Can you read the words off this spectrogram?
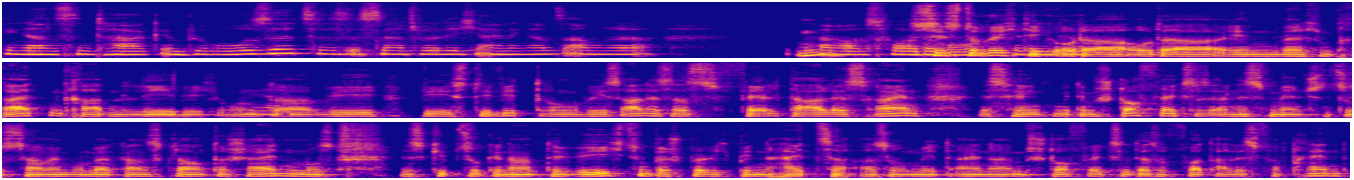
den ganzen Tag im Büro sitzt? Das ist natürlich eine ganz andere? Herausforderung. Siehst du richtig oder oder in welchen Breitengraden lebe ich und ja. äh, wie wie ist die Witterung, wie ist alles, das fällt da alles rein. Es hängt mit dem Stoffwechsel eines Menschen zusammen, wo man ganz klar unterscheiden muss. Es gibt sogenannte, wie ich zum Beispiel, ich bin Heizer, also mit einem Stoffwechsel, der sofort alles verbrennt.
